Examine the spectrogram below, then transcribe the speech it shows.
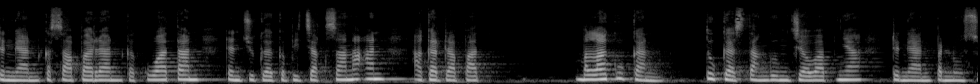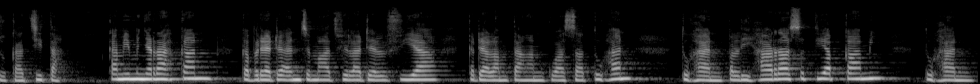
dengan kesabaran, kekuatan, dan juga kebijaksanaan agar dapat melakukan tugas tanggung jawabnya dengan penuh sukacita. Kami menyerahkan keberadaan jemaat Philadelphia ke dalam tangan kuasa Tuhan. Tuhan pelihara setiap kami, Tuhan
